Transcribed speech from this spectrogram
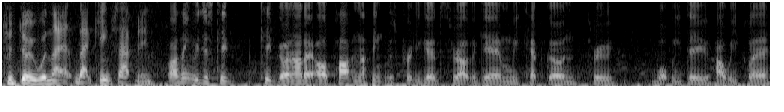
to do when that, that keeps happening? Well, I think we just keep keep going at it. Our pattern, I think, was pretty good throughout the game. We kept going through what we do, how we play,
